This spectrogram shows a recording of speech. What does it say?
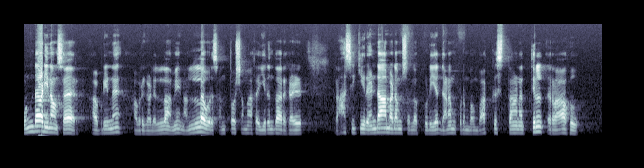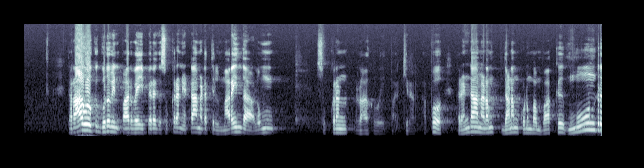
கொண்டாடினோம் சார் அப்படின்னு அவர்கள் எல்லாமே நல்ல ஒரு சந்தோஷமாக இருந்தார்கள். ராசிக்கு ரெண்டாம் இடம் சொல்லக்கூடிய தனம் குடும்பம் வாக்குஸ்தானத்தில் ராகு. ராகுவுக்கு குருவின் பார்வை பிறகு சுக்கிரன் எட்டாம் இடத்தில் மறைந்தாலும் சுக்கிரன் ராகுவை பார்க்கிறார். அப்போ ரெண்டாம் இடம் தனம் குடும்பம் வாக்கு மூன்று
